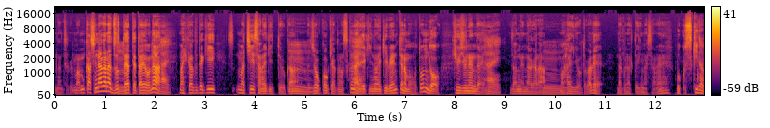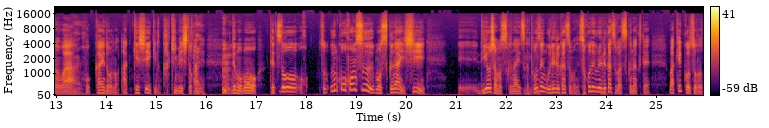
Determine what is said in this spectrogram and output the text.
い、なんですか、まあ、昔ながらずっとやってたような、うん。はい、まあ、比較的、まあ、小さな駅っていうか、乗降客の少ない駅の駅弁っていうのもほとんど90年代に、はい、残念ながら、まあ、廃業とかでなくなっていきましたね。僕好きなのは、はい、北海道の厚岸駅のかき飯とかね、はい、でももう鉄道その運行本数も少ないし利用者も少ないですが当然売れる数もねそこで売れる数は少なくて、まあ、結構その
